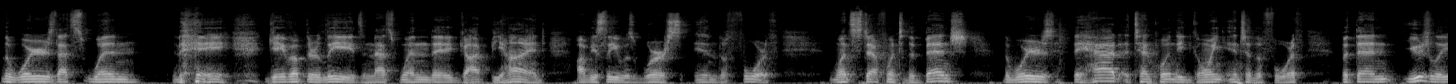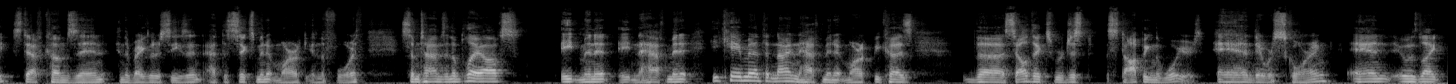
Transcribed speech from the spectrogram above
the Warriors, that's when they gave up their leads and that's when they got behind. Obviously, it was worse in the fourth. Once Steph went to the bench, the Warriors, they had a 10 point lead going into the fourth. But then usually Steph comes in in the regular season at the six minute mark in the fourth. Sometimes in the playoffs, eight minute, eight and a half minute. He came in at the nine and a half minute mark because the Celtics were just stopping the Warriors and they were scoring. And it was like,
